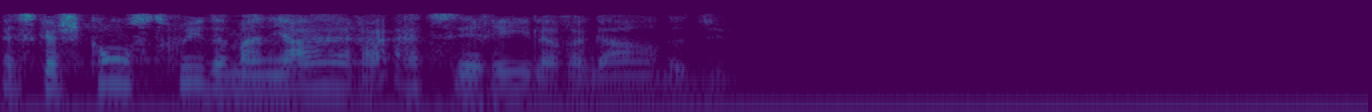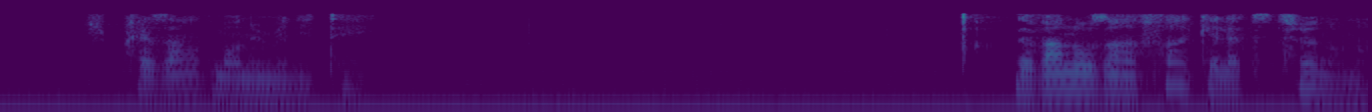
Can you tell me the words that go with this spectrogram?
Est-ce que je construis de manière à attirer le regard de Dieu? Je présente mon humilité. Devant nos enfants, quelle attitude on a?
